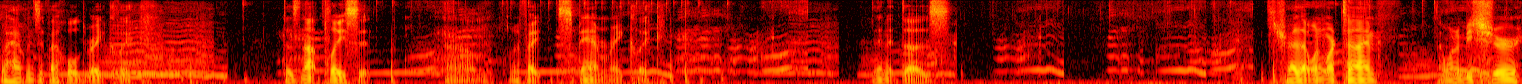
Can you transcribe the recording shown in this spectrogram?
What happens if I hold right click? Does not place it. Um, what if I spam right click? Then it does. Let's try that one more time. I want to be sure.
